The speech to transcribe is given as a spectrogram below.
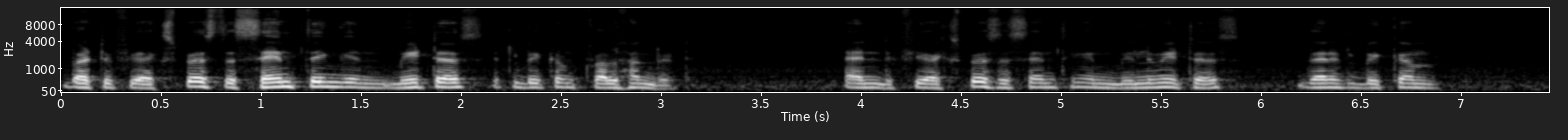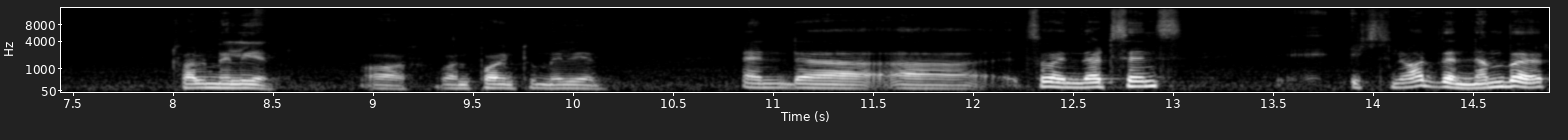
but if you express the same thing in meters it will become 1200 and if you express the same thing in millimeters then it will become 12 million or 1.2 million. And uh, uh, so in that sense it is not the number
